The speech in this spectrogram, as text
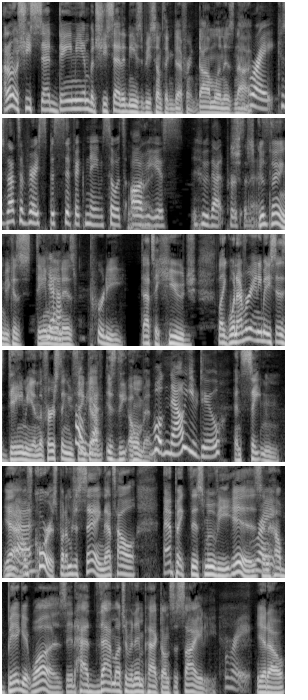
I don't know if she said Damien, but she said it needs to be something different. Domlin is not. right because that's a very specific name, so it's obvious who that person It's is. a good thing because Damien Yeah. is pretty. That's a huge. Like, whenever anybody says Damien, the first thing you oh, think Oh, yeah. of is the omen. Well, now you do. and Satan. Yeah, Yeah. of course. But I'm just saying that's how epic this movie is and how big it was. It had that much of an impact on society. Right. You know,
